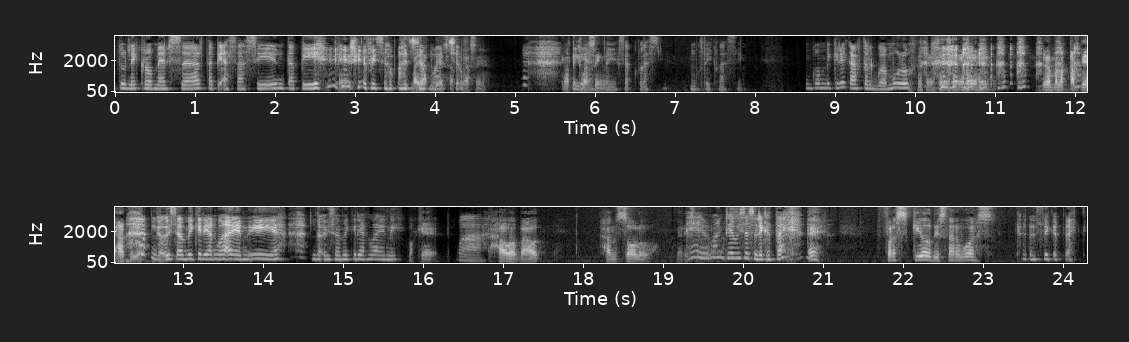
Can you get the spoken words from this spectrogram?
Itu necromancer tapi assassin tapi Oke. dia bisa Banyak dia macam-macam. subclassnya. Multi Iya, classing. banyak subclass, multi classing. Gue mikirnya karakter gua mulu, Udah melekat di hati ya. nggak bisa mikir yang lain. Iya, nggak bisa mikir yang lain nih. Oke, Wah, how about Han Solo dari eh Star emang Wars? dia bisa sneak attack First skill di Star Wars, karena sneak attack.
